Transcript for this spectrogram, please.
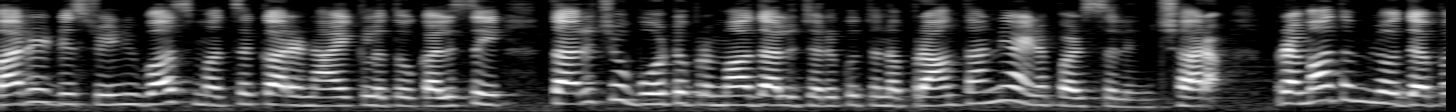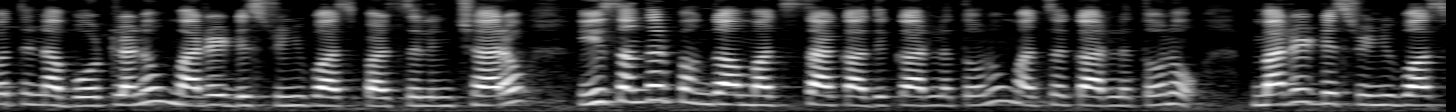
మర్రెడ్డి శ్రీనివాస్ మత్స్యకార నాయకులతో కలిసి తరచూ బోటు ప్రమాదాలు జరుగుతున్న ప్రాంతాన్ని ఆయన పరిశీలించారు. ప్రమాదంలో దెబ్బతిన్న బోట్లను మర్రెడ్డి శ్రీనివాస్ పరిశీలించారు. ఈ సందర్భంగా మత్స్యశాఖ అధికారులతోనూ మత్స్యకారులతోనూ మర్రెడ్డి శ్రీనివాస్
